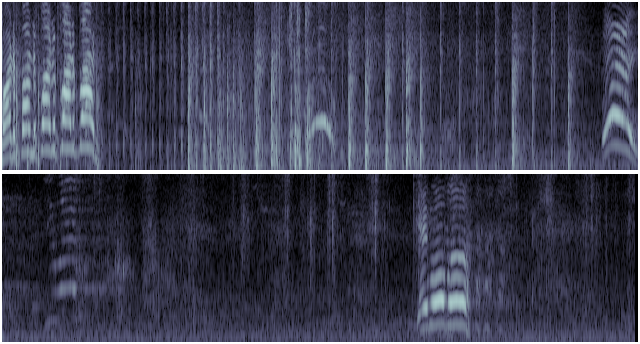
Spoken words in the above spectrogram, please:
பாடு பாடு பாடு பாடு பாடு Game over!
